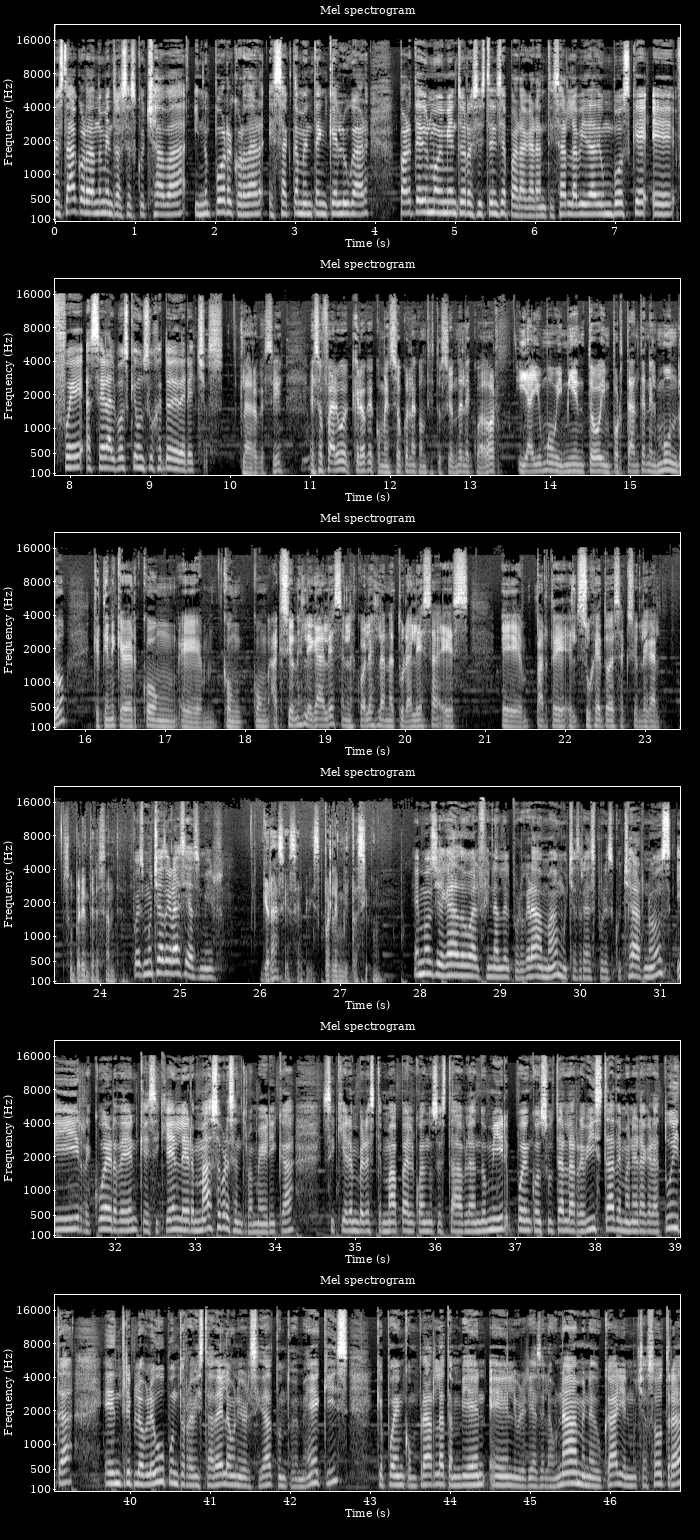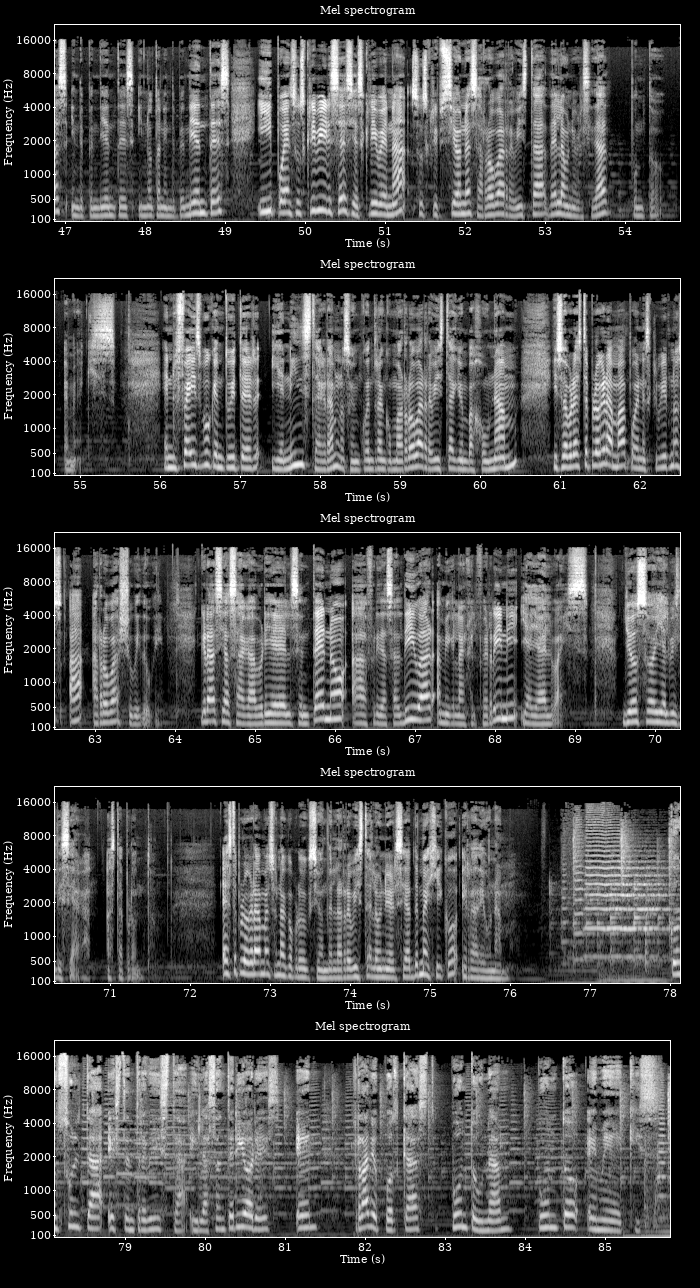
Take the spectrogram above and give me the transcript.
Me estaba acordando mientras escuchaba y no puedo recordar exactamente en qué lugar parte de un movimiento de resistencia para garantizar la vida de un bosque eh, fue hacer al bosque un sujeto de derechos. Claro que sí. Eso fue algo que creo que comenzó con la constitución del Ecuador. Y hay un movimiento importante en el mundo que tiene que ver con, eh, con, acciones legales en las cuales la naturaleza es eh, parte, el sujeto de esa acción legal. Súper interesante. Pues muchas gracias, Mir. Gracias, Elvis, por la invitación. Hemos llegado al final del programa, muchas gracias por escucharnos y recuerden que si quieren leer más sobre Centroamérica, si quieren ver este mapa del cual nos está hablando Mir, pueden consultar la revista de manera gratuita en www.revistadelauniversidad.mx, que pueden comprarla también en librerías de la UNAM, en Educar y en muchas otras, independientes y no tan independientes, y pueden suscribirse si escriben a suscripciones universidad.mx. En Facebook, en Twitter y en Instagram nos encuentran como arroba revista-unam y sobre este programa pueden escribirnos a arroba shubidubi. Gracias a Gabriel Centeno, a Frida Saldívar, a Miguel Ángel Ferrini y a Yael Weiss. Yo soy Elvis Liceaga. Hasta pronto. Este programa es una coproducción de la revista de la Universidad de México y Radio UNAM. Consulta esta entrevista y las anteriores en radiopodcast.unam.mx.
